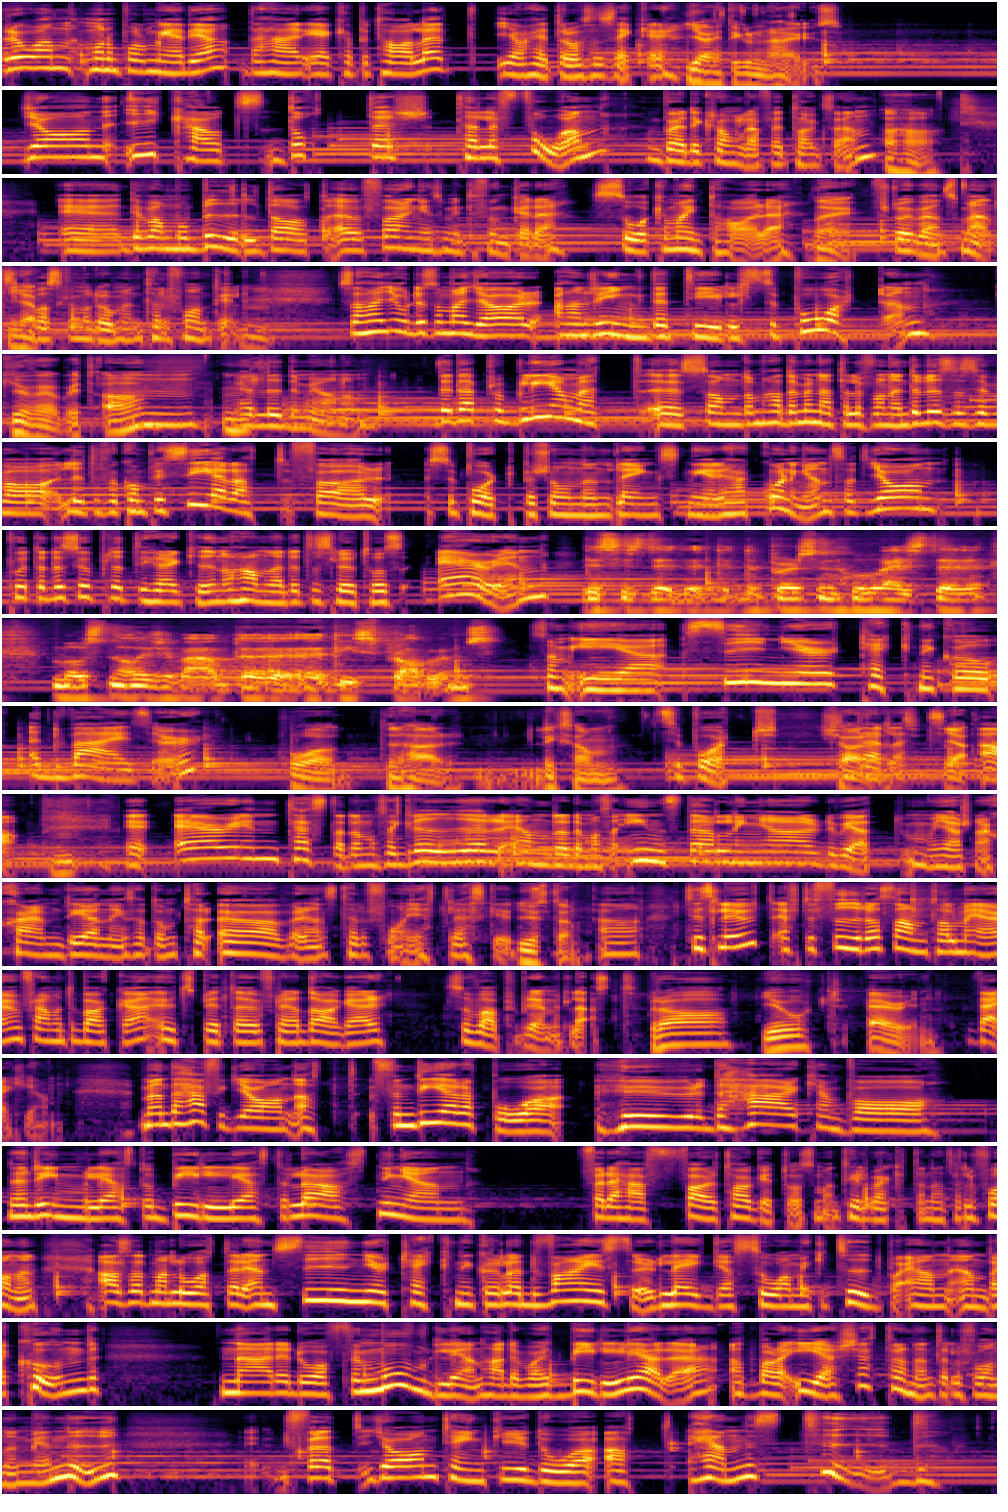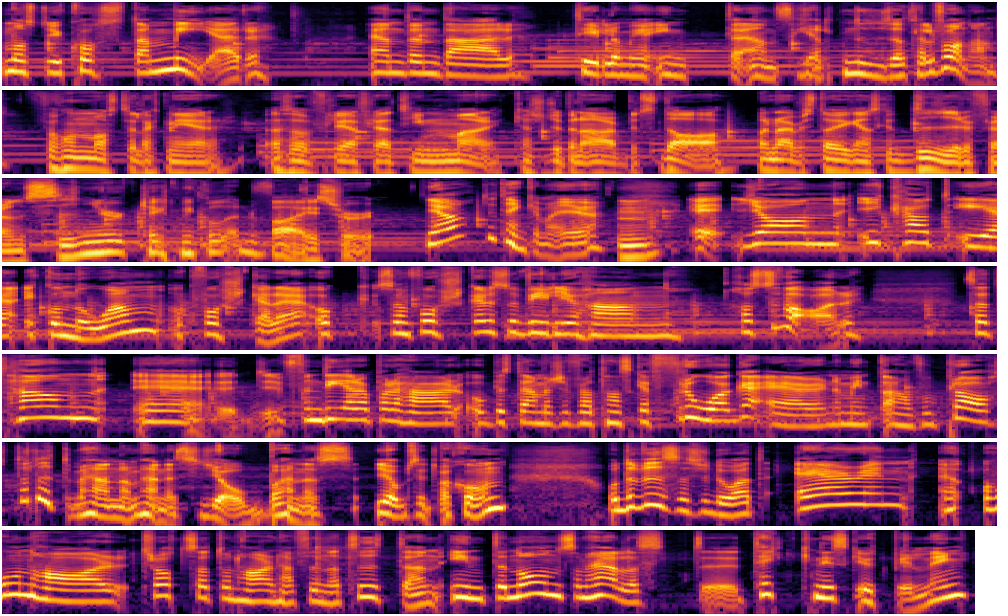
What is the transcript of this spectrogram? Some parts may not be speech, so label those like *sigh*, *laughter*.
Från Monopol Media, det här är Kapitalet. Jag heter Åsa Secker. Jag heter Gunnar Harjus. Jan Ikauts dotters telefon började krångla för ett tag sedan. Aha. Eh, det var mobildataöverföringen som inte funkade. Så kan man ju inte ha det. Nej. Förstår ju vem som helst. Japp. Vad ska man då med en telefon till? Så han gjorde som man gör. Han ringde till supporten. Gud vad jobbigt. Ja. Jag lider med honom. Det där problemet eh, som de hade med den här telefonen det visade sig vara lite för komplicerat för supportpersonen längst ner i hackordningen. Så att Jan puttades upp lite i hierarkin och hamnade till slut hos Erin This is the, the, the person who has the most knowledge about uh, uh, these problems. som är Senior Technical Advisor På det här liksom... support-stället. Ja. Ja. Eh, Erin testade en massa grejer, ändrade en massa inställningar. Du vet, man gör sån här skärmdelning så att de tar över ens telefon. Jätteläskigt. Just det. Ja. Till slut, efter fyra samtal med Erin fram och tillbaka, utspritt över flera dagar, så var problemet löst. Bra gjort, Erin. Verkligen. Men det här fick Jan att fundera på hur det här kan vara den rimligaste och billigaste lösningen för det här företaget då, som har tillverkat den här telefonen. Alltså att man låter en senior technical advisor lägga så mycket tid på en enda kund när det då förmodligen hade varit billigare att bara ersätta den här telefonen med en ny. För att Jan tänker ju då att hennes tid måste ju kosta mer än den där till och med inte ens helt nya telefonen. För hon måste ha lagt ner alltså, flera, flera timmar, kanske typ en arbetsdag. Och en arbetsdag är ganska dyr för en senior technical advisor. Ja, det tänker man ju. Eh, Jan Ikaut är ekonom och forskare och som forskare så vill ju han ha svar. Så att han eh, funderar på det här och bestämmer sig för att han ska fråga Erin om inte han får prata lite med henne om hennes jobb och hennes jobbsituation. Och det visar sig då att Erin, eh, hon har, trots att hon har den här fina titeln, inte någon som helst eh, teknisk utbildning.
